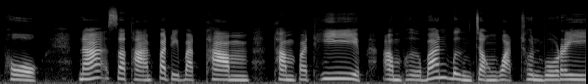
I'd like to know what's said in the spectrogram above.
2566 ณ สถานปฏิบัติธรรม ธรรมประทีปอำเภอบ้านบึงจังหวัดชนบุรี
